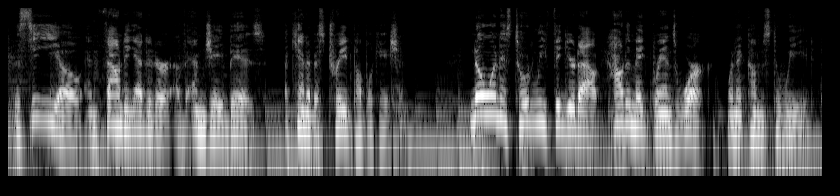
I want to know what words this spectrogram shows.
the CEO and founding editor of MJ Biz, a cannabis trade publication, no one has totally figured out how to make brands work when it comes to weed.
